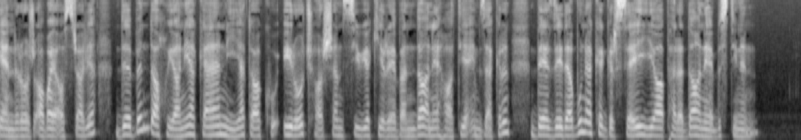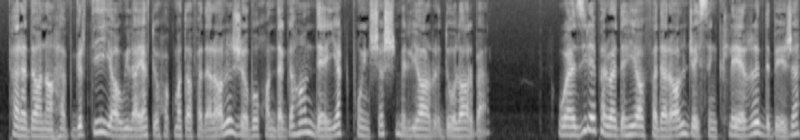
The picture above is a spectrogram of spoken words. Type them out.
ین روژ آوای استرالیا ده بن داخویانی که نیتا کو ایرو چارشم سی و یکی ریبندان هاتی امزا کرن ده زیده بونه که گرسی یا پردان بستینن. پردانا هفگرتی یا ولایت و حکمت فدرال جبو خواندگه هان ده 1.6 میلیارد دلار به. وزیر پروردهی فدرال جیسن کلیر دبیجه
